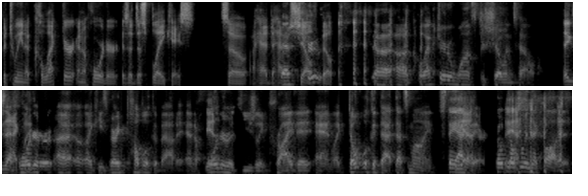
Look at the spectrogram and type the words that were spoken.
between a collector and a hoarder is a display case. So I had to have That's a shelf true. built. uh, a collector wants to show and tell. A exactly. hoarder, uh, like he's very public about it, and a Yeah. hoarder is usually private and like, don't look at that. That's mine. Stay out Yeah. of there. Don't, don't Yeah. go in that closet.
